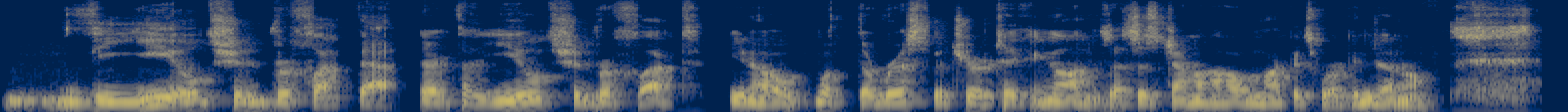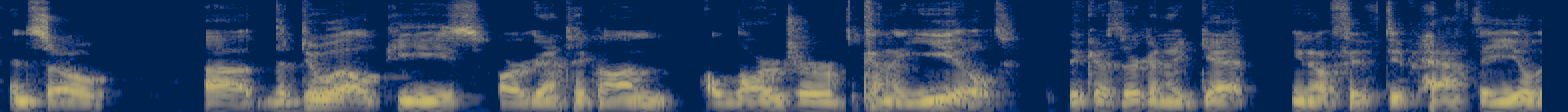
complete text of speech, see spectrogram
the yield should reflect that. The, yield should reflect you know what the risk that you're taking on is that's just general how markets work in general. And so uh, the dual lps are going to take on a larger kind of yield because they're going to get you know 50 half the yield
